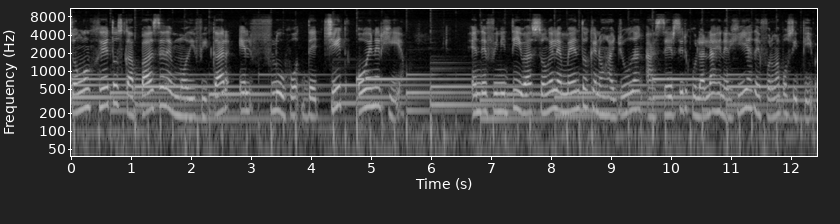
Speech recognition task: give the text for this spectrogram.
son objetos capaces de modificar el flujo de chi o energía. En definitiva, son elementos que nos ayudan a hacer circular las energías de forma positiva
